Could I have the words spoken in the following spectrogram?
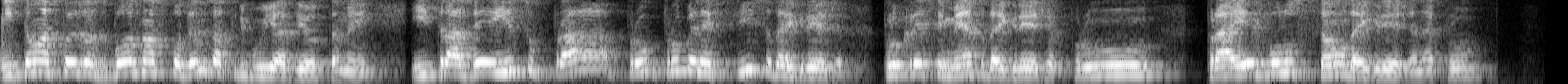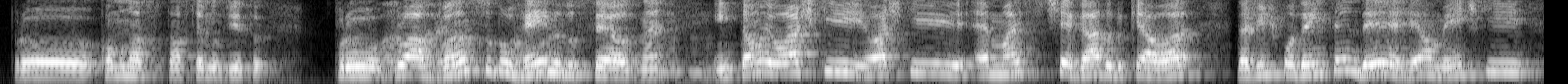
Então as coisas boas nós podemos atribuir a Deus também e trazer isso para o benefício da igreja, para o crescimento da igreja, para a evolução da igreja, né? Pro, pro, como nós, nós temos dito, para o avanço, avanço do reino dos céus, né? Uhum. Então eu acho que eu acho que é mais chegado do que a hora da gente poder entender realmente que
